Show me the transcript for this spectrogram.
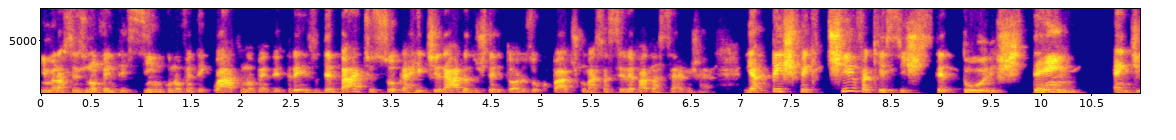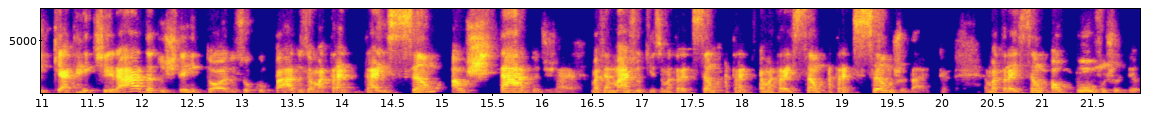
em 1995, 94, 93, o debate sobre a retirada dos territórios ocupados começa a ser levado a sério Israel. E a perspectiva que esses setores têm é de que a retirada dos territórios ocupados é uma traição ao Estado de Israel. Mas é mais do que isso, é uma traição, é uma traição à tradição judaica, é uma traição ao povo judeu.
